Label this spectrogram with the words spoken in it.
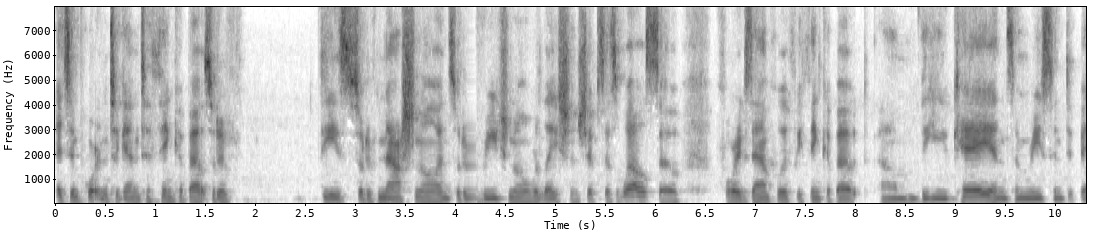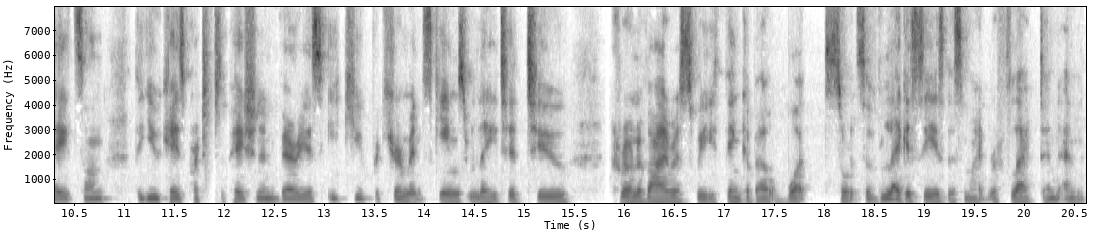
it's important again to think about sort of these sort of national and sort of regional relationships as well. So, for example, if we think about um, the UK and some recent debates on the UK's participation in various EU procurement schemes related to coronavirus, we think about what sorts of legacies this might reflect and, and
